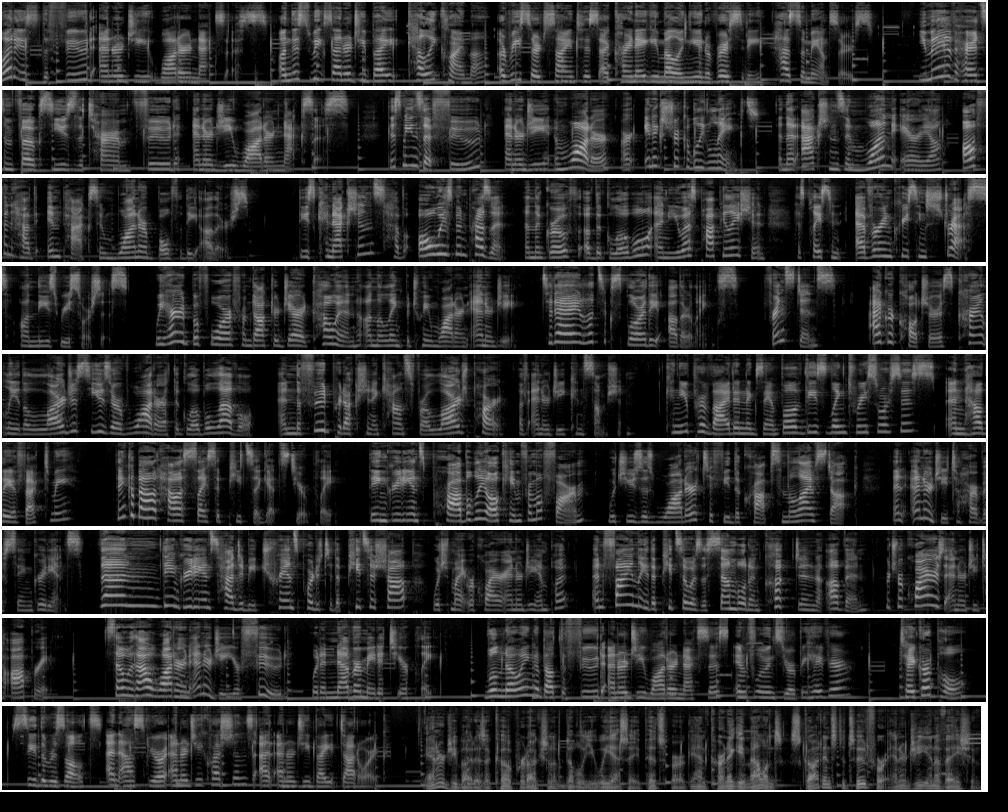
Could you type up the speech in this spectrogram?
What is the food, energy, water nexus? On this week's Energy Bite, Kelly Klima, a research scientist at Carnegie Mellon University, has some answers. You may have heard some folks use the term food, energy, water nexus. This means that food, energy, and water are inextricably linked, and that actions in one area often have impacts in one or both of the others. These connections have always been present, and the growth of the global and U.S. population has placed an ever increasing stress on these resources. We heard before from Dr. Jared Cohon on the link between water and energy. Today, let's explore the other links. For instance, agriculture is currently the largest user of water at the global level, and the food production accounts for a large part of energy consumption. Can you provide an example of these linked resources and how they affect me? Think about how a slice of pizza gets to your plate. The ingredients probably all came from a farm, which uses water to feed the crops and the livestock, and energy to harvest the ingredients. Then the ingredients had to be transported to the pizza shop, which might require energy input. And finally, the pizza was assembled and cooked in an oven, which requires energy to operate. So without water and energy, your food would have never made it to your plate. Will knowing about the food, energy, water nexus influence your behavior? Take our poll see the results, and ask your energy questions at energybite.org. Energy Bite is a co production of WESA Pittsburgh and Carnegie Mellon's Scott Institute for Energy Innovation.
